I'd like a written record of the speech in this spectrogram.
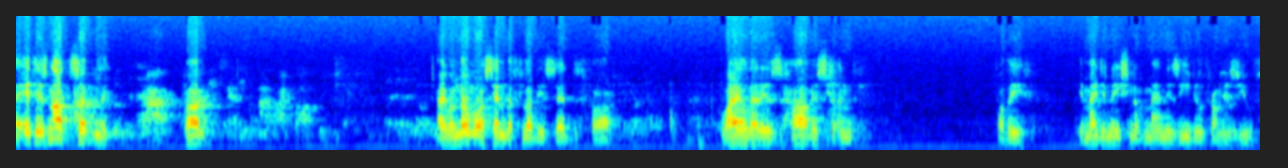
Uh, It is not certainly. Pardon? I will no more send the flood, he said, for while there is harvest and for the imagination of man is evil from his youth.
